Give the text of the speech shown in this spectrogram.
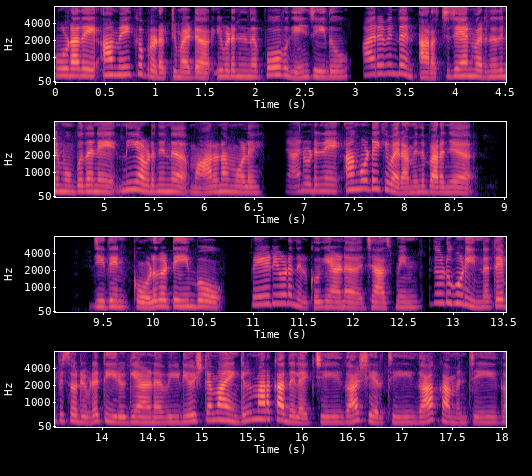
കൂടാതെ ആ മേക്കപ്പ് പ്രൊഡക്റ്റുമായിട്ട് ഇവിടെ നിന്ന് പോവുകയും ചെയ്തു. അരവിന്ദൻ അറസ്റ്റ് ചെയ്യാൻ വരുന്നതിന് മുമ്പ് തന്നെ നീ അവിടെ നിന്ന് മാറണം മോളെ. ഞാൻ ഉടനെ അങ്ങോട്ടേക്ക് വരാമെന്ന് പറഞ്ഞ് ജിതിൻ കോൾ കട്ട് ചെയ്യുമ്പോൾ പേടിയോടെ നിൽക്കുകയാണ് ജാസ്മിൻ. ഇതോടുകൂടി ഇന്നത്തെ എപ്പിസോഡ് ഇവിടെ തീരുകയാണ്. വീഡിയോ ഇഷ്ടമായെങ്കിൽ മറക്കാതെ ലൈക്ക് ചെയ്യുക ഷെയർ ചെയ്യുക കമന്റ് ചെയ്യുക.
